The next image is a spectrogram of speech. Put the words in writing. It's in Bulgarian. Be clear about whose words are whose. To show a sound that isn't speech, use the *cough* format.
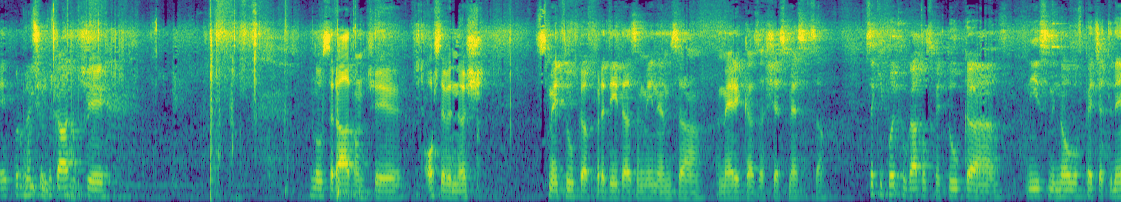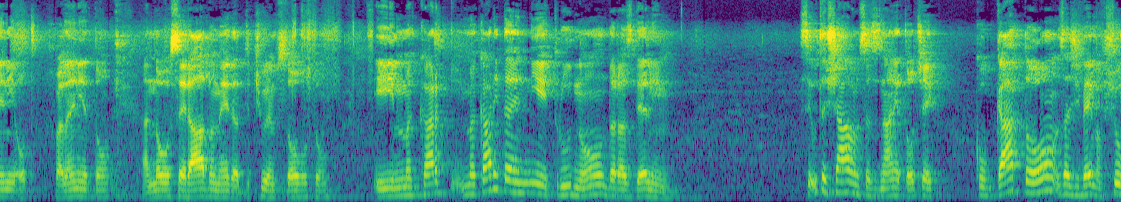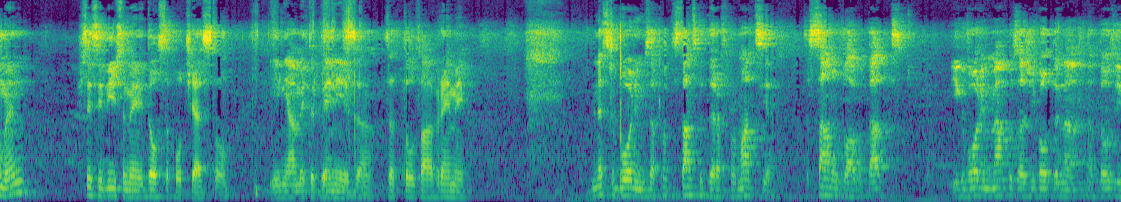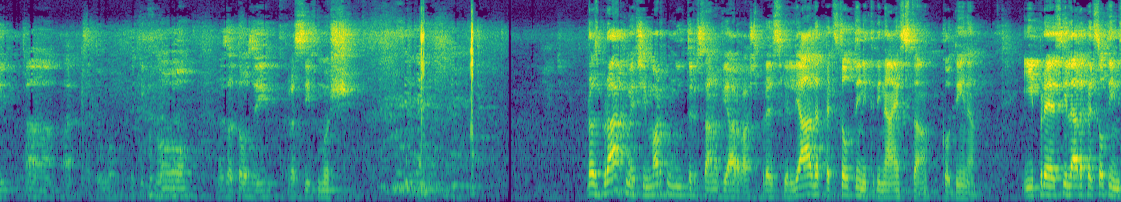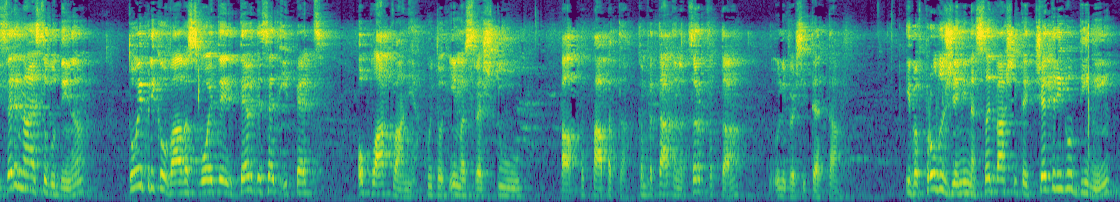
Speaker 1: Е, първо искам да кажа, че много се радвам, че още веднъж сме тук преди да заминем за Америка за 6 месеца. Всеки път, когато сме тук, ние сме много впечатлени от хвалението, а много се радваме да, да чуем Словото. И макар, макар и да ни е трудно да разделим, се утешавам със знанието, че когато заживеем в Шумен, ще се виждаме доста по-често и нямаме търпение за, за това време. Днес говорим за протестантската реформация, за само благодат и говорим малко за живота на, на този, а, а, го, отново, за този красив мъж. Разбрахме, че Мартин Лутер стана вярващ през 1513 година. И през 1517 година той приковава своите 95 оплаквания, които има срещу папата, към вратата на църквата, университета. И в продължение на следващите 4 години,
